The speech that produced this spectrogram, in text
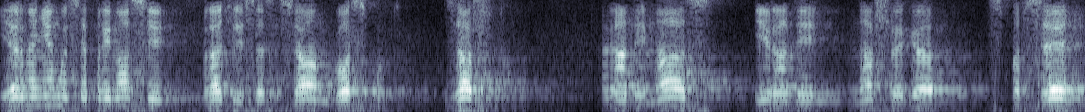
jer na njemu se prinosi, braći i sese, sam Gospod. Zašto? Radi nas i radi našega spasenja,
